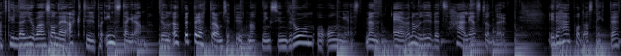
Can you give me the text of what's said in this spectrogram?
Matilda Johansson är aktiv på Instagram där hon öppet berättar om sitt utmattningssyndrom och ångest, men även om livets härliga stunder. I det här poddavsnittet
